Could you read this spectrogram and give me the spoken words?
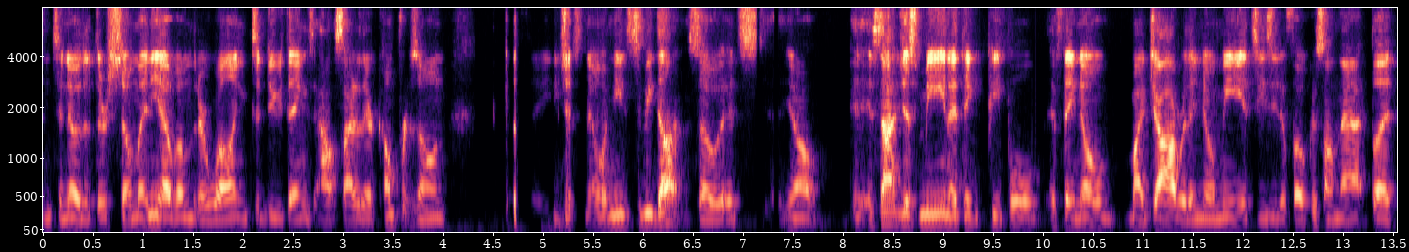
and to know that there's so many of them that are willing to do things outside of their comfort zone because they just know it needs to be done. So it's, you know, it's not just me. And I think people, if they know my job or they know me, it's easy to focus on that. But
